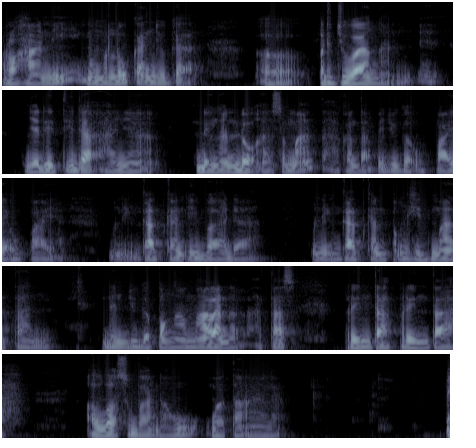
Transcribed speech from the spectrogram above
rohani memerlukan juga eh, perjuangan. Jadi tidak hanya dengan doa semata, akan tapi juga upaya-upaya meningkatkan ibadah, meningkatkan penghidmatan, dan juga pengamalan atas perintah-perintah Allah Subhanahu wa Ta'ala.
